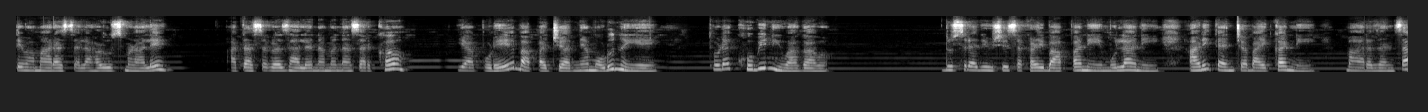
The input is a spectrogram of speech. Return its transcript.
तेव्हा महाराज त्याला हळूच म्हणाले आता सगळं झालं ना मनासारखं यापुढे बापाची आज्ञा मोडू नये. थोड्या खुबीनी वागावं. दुसऱ्या दिवशी सकाळी बापाने मुलांनी आणि त्यांच्या बायकांनी महाराजांचा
